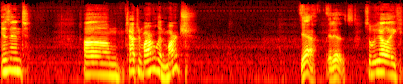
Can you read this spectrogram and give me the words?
isn't, um, Captain Marvel in March? Yeah, it is. So we got like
